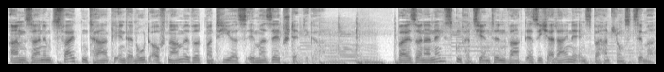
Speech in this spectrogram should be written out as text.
An seinem zweiten Tag in der Notaufnahme wird Matthias immer selbstständiger. Bei seiner nächsten Patientin wagt er sich alleine ins Behandlungszimmer.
